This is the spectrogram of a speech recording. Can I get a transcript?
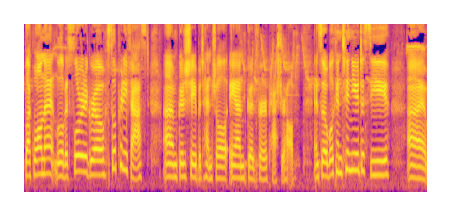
Black walnut, a little bit slower to grow, still pretty fast, um, good shade potential, and good for pasture health. And so we'll continue to see uh,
